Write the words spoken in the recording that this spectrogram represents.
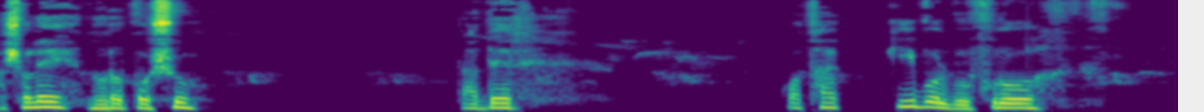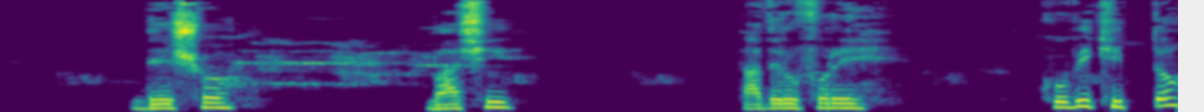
আসলে নরপশু, তাদের কথা কি বলব, পুরো দেশবাসী তাদের উপরে খুবই ক্ষিপ্ত।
